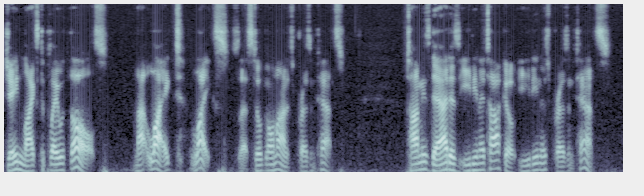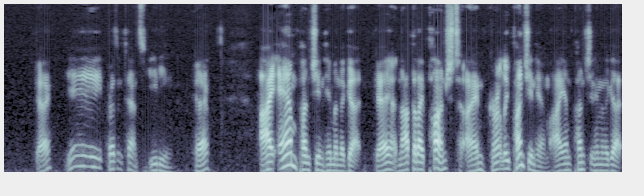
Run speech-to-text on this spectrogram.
Jane likes to play with dolls. Not liked, likes. So that's still going on. It's present tense. Tommy's dad is eating a taco. Eating is present tense. Okay? Yay, present tense. Eating. Okay? I am punching him in the gut. Okay, not that I punched. I am currently punching him. I am punching him in the gut.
